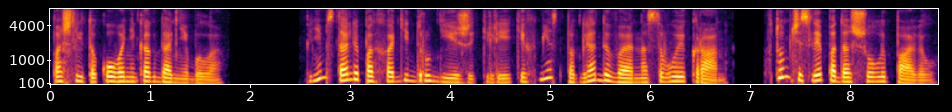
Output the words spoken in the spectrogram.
Пошли, такого никогда не было». К ним стали подходить другие жители этих мест, поглядывая на свой экран. В том числе подошел и Павел.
